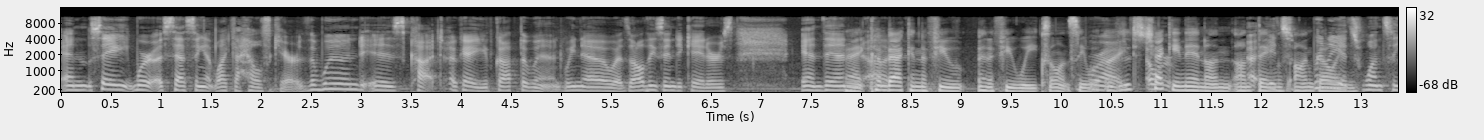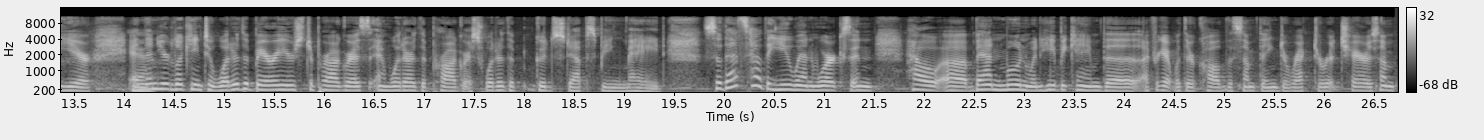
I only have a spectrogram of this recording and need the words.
and say we're assessing it like a health care. The wound is cut. Okay, you've got the wound. We know as all these indicators and then right, come uh, back in a few in a few weeks and let's see what right. it's checking or, in on on uh, things it's, ongoing. Really, it's once a year, and yeah. then you're looking to what are the barriers to progress and what are the progress, what are the good steps being made. So that's how the UN works, and how uh, Ban Moon, when he became the I forget what they're called, the something directorate chair, some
